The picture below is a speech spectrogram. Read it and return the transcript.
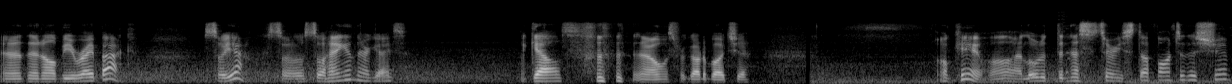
And then I'll be right back. So yeah, so so hang in there, guys. And gals. I almost forgot about you. Okay, well, I loaded the necessary stuff onto this ship.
